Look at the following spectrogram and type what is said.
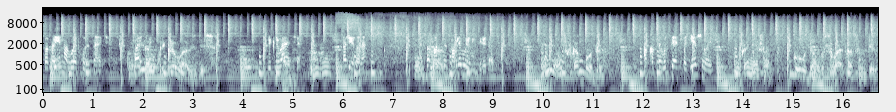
Кокаин, а вы откуда знаете? Ну, я его прикрываю здесь. Прикрываете? Коллега, да? Информацию смогли вы ему передать? Не, он в Камбодже. А как-то вы связь поддерживаете? Ну, конечно. Голубя он высылает раз в неделю.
